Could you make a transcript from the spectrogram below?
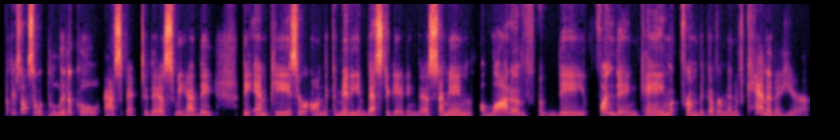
But there's also a political aspect to this. We had the the mps who are on the committee investigating this. I mean a lot of uh, the funding came from the government of canada here.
